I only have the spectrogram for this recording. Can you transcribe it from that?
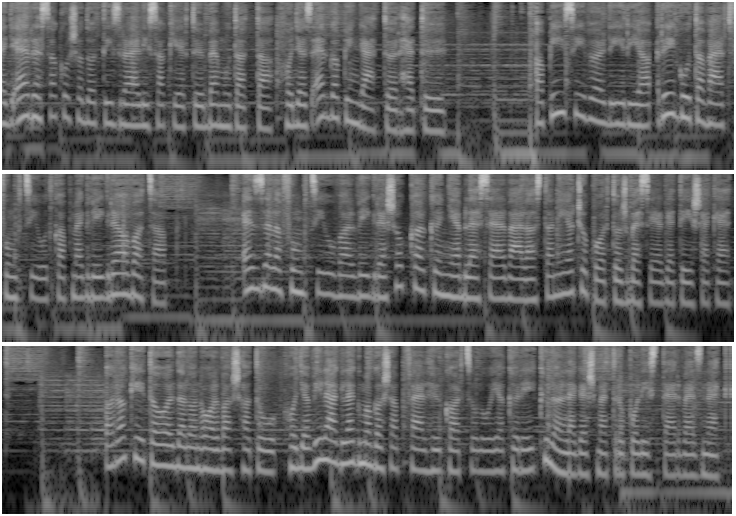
Egy erre szakosodott izraeli szakértő bemutatta, hogy az ergaping áttörhető. A PC World írja, régóta várt funkciót kap meg végre a WhatsApp. Ezzel a funkcióval végre sokkal könnyebb lesz elválasztani a csoportos beszélgetéseket. A rakéta oldalon olvasható, hogy a világ legmagasabb felhőkarcolója köré különleges metropolis terveznek.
